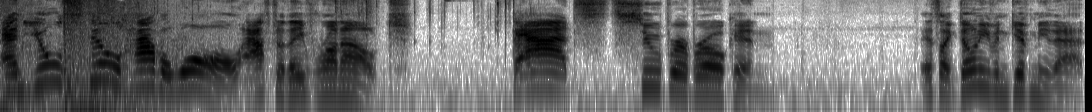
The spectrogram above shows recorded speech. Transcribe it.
and you'll still have a wall after they've run out. That's super broken. It's like, don't even give me that.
